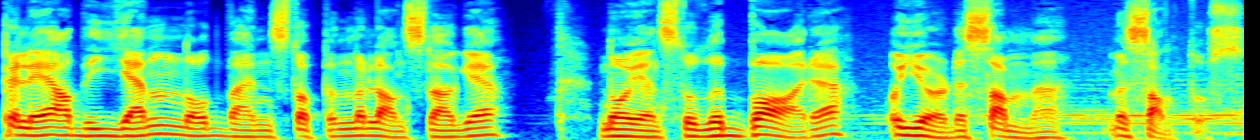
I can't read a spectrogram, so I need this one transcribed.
Pelé hadde igjen nådd verdenstoppen med landslaget. Nå gjensto det bare å gjøre det samme med Santos.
